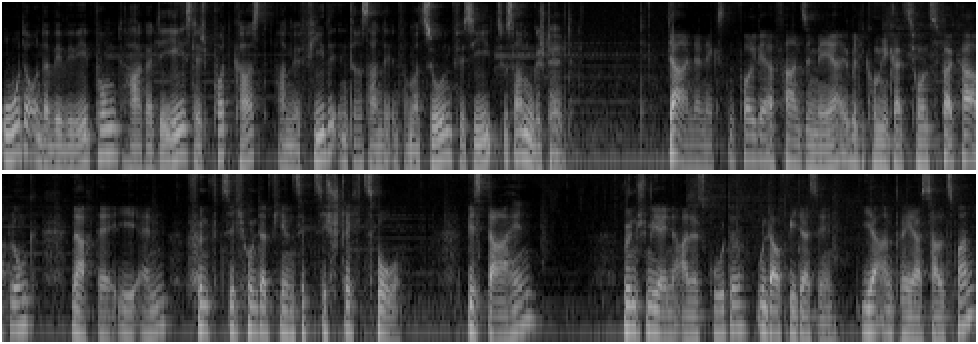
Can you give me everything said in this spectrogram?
oder unter www.hager.de/podcast haben wir viele interessante Informationen für Sie zusammengestellt. Ja, in der nächsten Folge erfahren Sie mehr über die Kommunikationsverkabelung nach der EN 50174-2. Bis dahin wünschen wir Ihnen alles Gute und auf Wiedersehen. Ihr Andreas Salzmann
